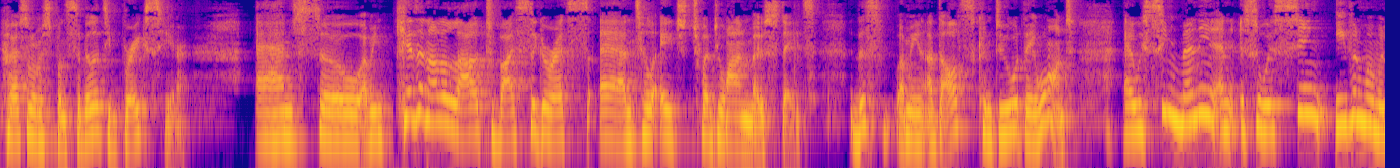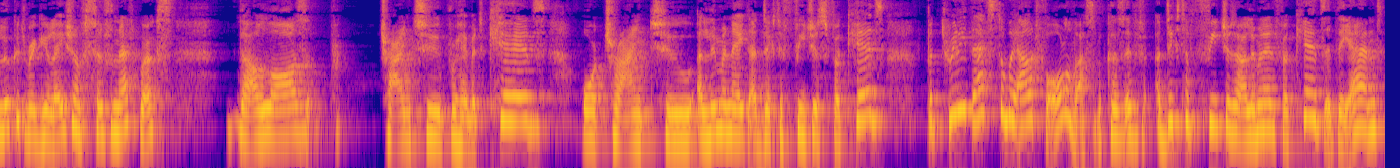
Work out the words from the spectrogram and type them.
personal responsibility breaks here. And so, I mean, kids are not allowed to buy cigarettes uh, until age 21 in most states. This, I mean, adults can do what they want. And we see many, and so we're seeing, even when we look at regulation of social networks, there are laws trying to prohibit kids or trying to eliminate addictive features for kids. But really, that's the way out for all of us, because if addictive features are eliminated for kids at the end,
